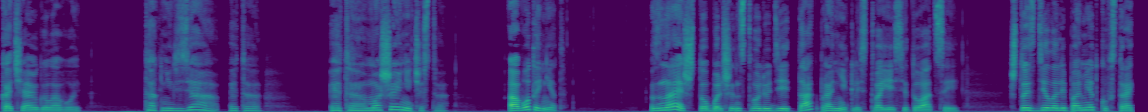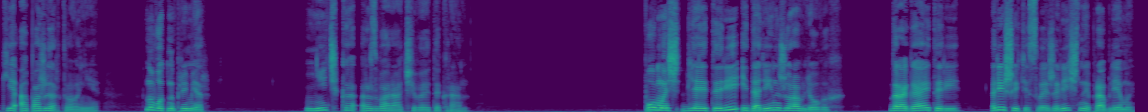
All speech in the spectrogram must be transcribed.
качаю головой. Так нельзя, это... это мошенничество. А вот и нет. Знаешь, что большинство людей так прониклись твоей ситуацией, что сделали пометку в строке о пожертвовании. Ну вот, например. Ничка разворачивает экран. Помощь для Этери и Дарины Журавлевых. Дорогая Этери, решите свои жилищные проблемы.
